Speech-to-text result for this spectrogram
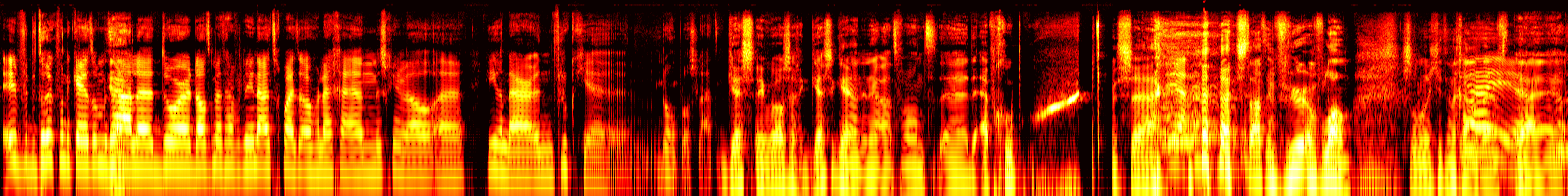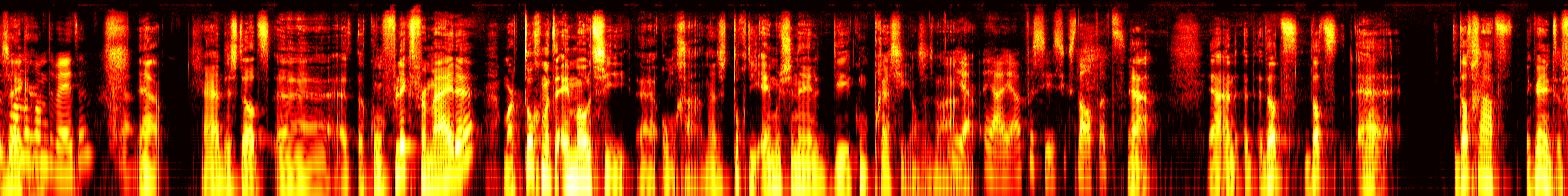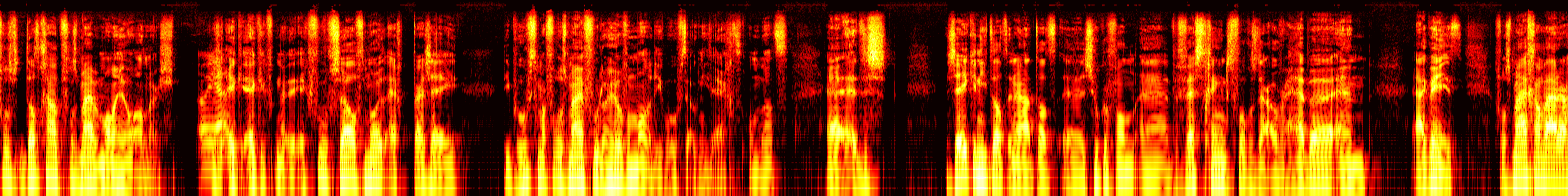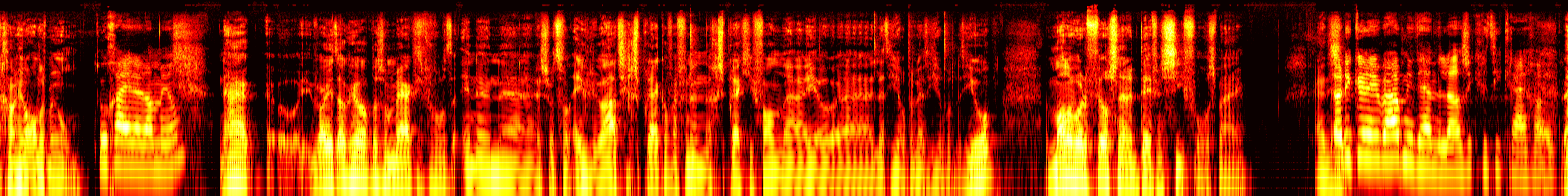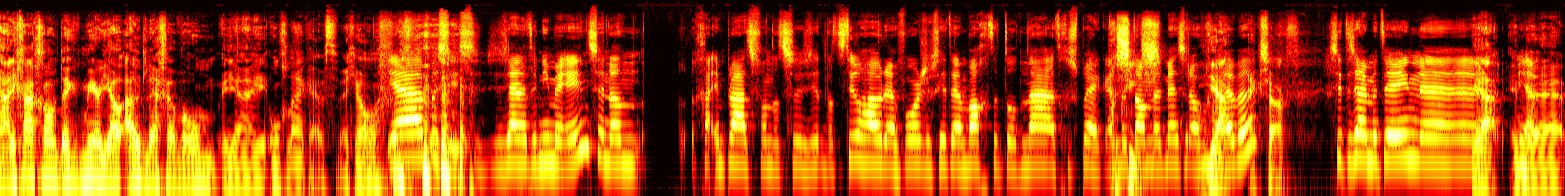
even de druk van de ketel moet Ja. halen door dat met haar vriendin uitgebreid te overleggen en misschien wel hier en daar een vloekje erop loslaten. Guess, ik wil wel zeggen, guess again inderdaad. Want eh, de appgroep is, eh, Ja, staat in vuur en vlam. Zonder dat je het in de gaten ja, hebt. ja, ja. ja, dat is zeker. handig om te weten. Ja. Ja. Hè, dus dat eh, het, conflict vermijden, maar toch met de emotie eh, omgaan. Hè? Dus toch die emotionele decompressie, als het ware. Ja, ja, ja, precies. Ik snap het. Ja, ja en dat, dat, dat gaat, ik weet niet, volgens, dat gaat volgens mij bij mannen heel anders. Oh ja? Dus ik, ik, ik, nee, ik voel zelf nooit echt per se die behoefte, maar volgens mij voelen heel veel mannen die behoefte ook niet echt. Omdat het is zeker niet dat inderdaad dat eh, zoeken van eh, bevestiging, het volgens daarover hebben en ja, ik weet niet. Volgens mij gaan wij daar gewoon heel anders mee om. Hoe ga je daar dan mee om? Nou, ja, waar je het ook heel best wel merkt, is bijvoorbeeld in een eh, soort van evaluatiegesprek of even een gesprekje van, eh, yo, eh, let hierop en let hierop, let hierop. Mannen worden veel sneller defensief volgens mij. Dus- Oh, die kunnen je überhaupt niet handelen als ik kritiek krijg ook. Nou, die gaan gewoon, denk ik, meer jou uitleggen waarom jij ongelijk hebt, weet je wel? Ja, precies. Ze zijn het er niet mee eens. En dan in plaats van dat ze dat stilhouden en voor zich zitten en wachten tot na het gesprek. En Precies. het dan met mensen erover ja, gaan hebben. exact. Zitten zij meteen... eh, ja, in ja. de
